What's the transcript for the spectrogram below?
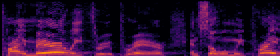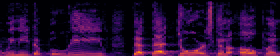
primarily through prayer. And so when we pray, we need to believe that that door is going to open.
